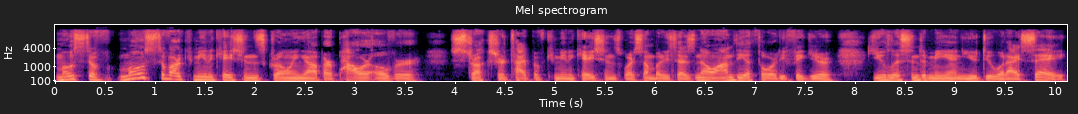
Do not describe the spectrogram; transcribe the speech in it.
most of most of our communications growing up are power over structure type of communications where somebody says, No, I'm the authority figure. You listen to me and you do what I say.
